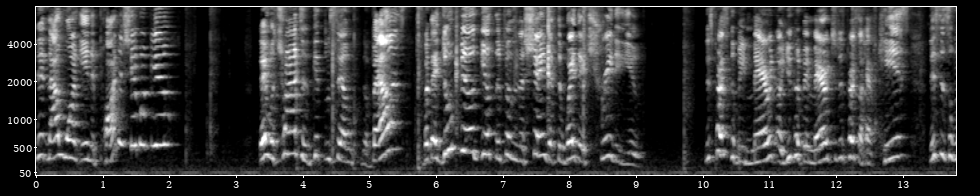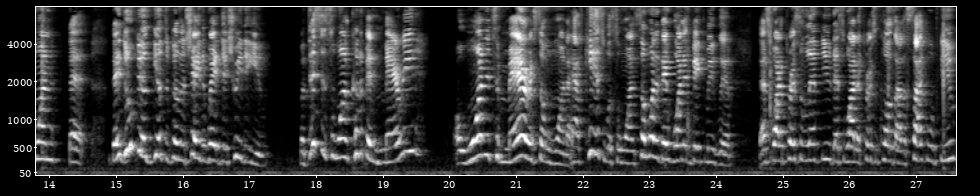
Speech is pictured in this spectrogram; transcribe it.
did not want any partnership with you. They was trying to get themselves the balance, but they do feel guilty and feeling ashamed at the way they treated you. This person could be married, or you could have been married to this person, or have kids. This is the one that they do feel guilty, feeling ashamed the way they treated you. But this is the one could have been married or wanted to marry someone or have kids with someone, someone that they wanted victory with. That's why the person left you. That's why the person closed out a cycle with you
